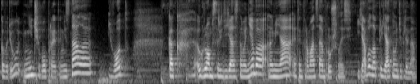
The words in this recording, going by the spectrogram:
говорю, ничего про это не знала. И вот, как гром среди ясного неба, на меня эта информация обрушилась. Я была приятно удивлена.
